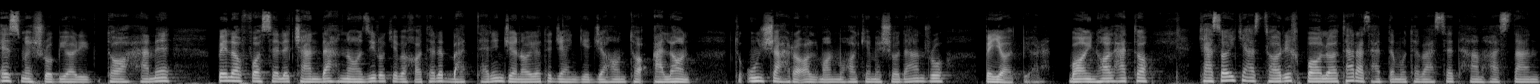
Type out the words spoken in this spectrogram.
اسمش رو بیارید تا همه بلا فاصله چند ده نازی رو که به خاطر بدترین جنایات جنگی جهان تا الان تو اون شهر آلمان محاکمه شدن رو به یاد بیارن. با این حال حتی کسایی که از تاریخ بالاتر از حد متوسط هم هستند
